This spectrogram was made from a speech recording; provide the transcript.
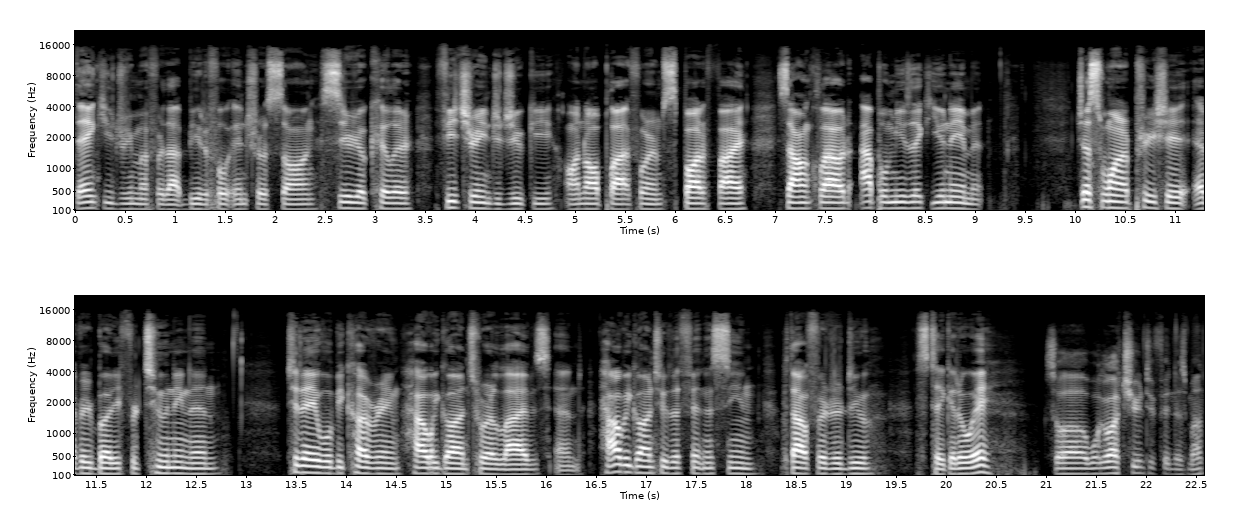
Thank you, Dreema, for that beautiful intro song, Serial Killer, featuring Jujuki on all platforms Spotify, SoundCloud, Apple Music, you name it. Just want to appreciate everybody for tuning in. Today we'll be covering how we got into our lives and how we got into the fitness scene. Without further ado, let's take it away. So, uh, what got you into fitness, man?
